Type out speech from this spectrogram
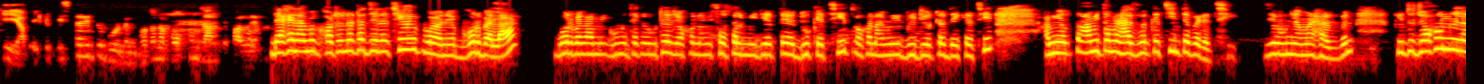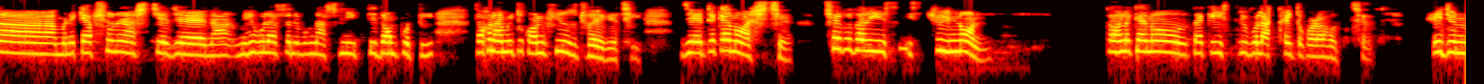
কি? আপনি একটু বিস্তারিত বলবেন ঘটনা কখন জানতে পারলেন? দেখেন আমি ঘটনাটা জেনেছি মানে ভোরবেলা। ভোরবেলা আমি ঘুম থেকে উঠে যখন আমি সোশ্যাল মিডিয়াতে ঢুকেছি, তখন আমি ভিডিওটা দেখেছি। আমি আমি তো আমার হাজবেন্ডকে চিনতে পেরেছি যে উনি আমার হাজবেন্ড কিন্তু যখন মানে ক্যাপশনে আসছে যে না মেহবুল হাসান এবং নাসরিন ইফতি দম্পতি, তখন আমি একটু কনফিউজড হয়ে গেছি যে এটা কেন আসছে? সে তো তার স্ত্রী নন। তাহলে কেন তাকে স্ত্রী বলে আখ্যায়িত করা হচ্ছে? এই জন্য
